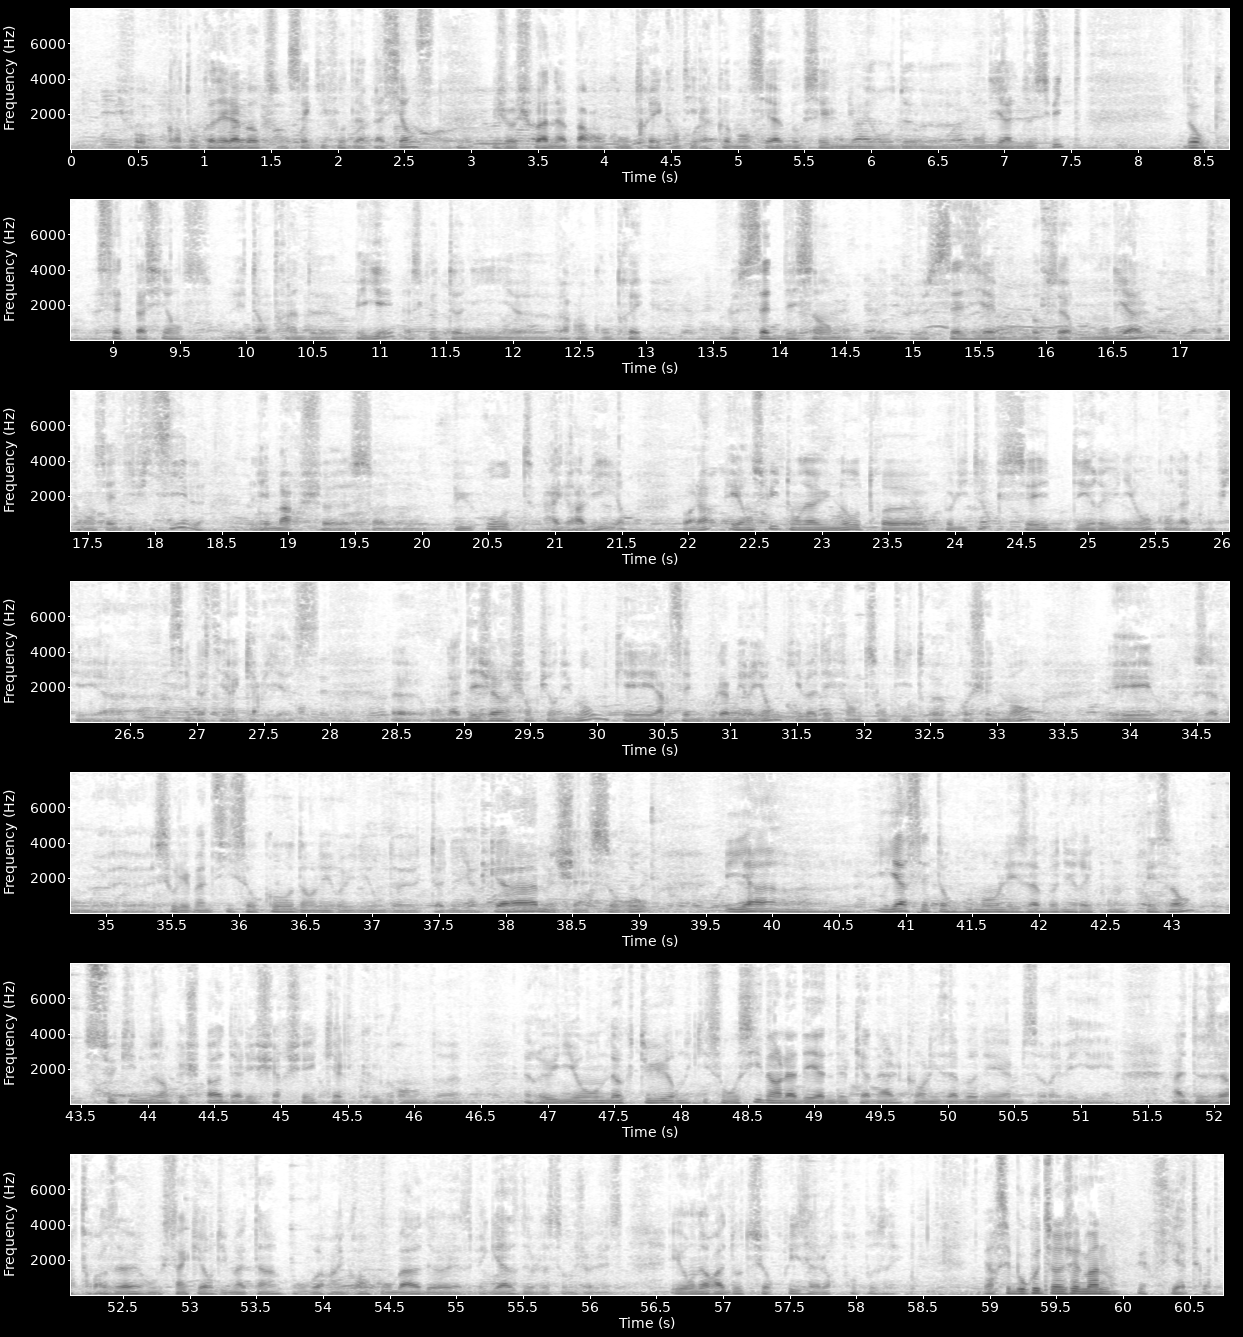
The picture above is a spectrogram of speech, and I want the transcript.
quand on connaît la boxe, on sait qu'il faut de la patience. Joshua n'a pas rencontré, quand il a commencé à boxer, le numéro 2 mondial de suite. Donc cette patience est en train de payer parce que Tony euh, va rencontrer le 7 décembre le 16e boxeur mondial. Ça commence à être difficile. Les marches sont plus hautes à gravir. Voilà. Et ensuite, on a une autre politique, c'est des réunions qu'on a confiées à, Sébastien Cariès. Euh, on a déjà un champion du monde qui est Arsène Goulamérion qui va défendre son titre prochainement. Et nous avons euh, Souleymane Sissoko dans les réunions de Tony Yoka, Michel Soro. Il y a, il y a cet engouement, les abonnés répondent présents, ce qui ne nous empêche pas d'aller chercher quelques grandes réunions nocturnes qui sont aussi dans l'ADN de Canal quand les abonnés aiment se réveiller à 2h, 3h ou 5h du matin pour voir un grand combat de Las Vegas, de Los Angeles. Et on aura d'autres surprises à leur proposer. Merci beaucoup Thierry Gelman. Merci à toi.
